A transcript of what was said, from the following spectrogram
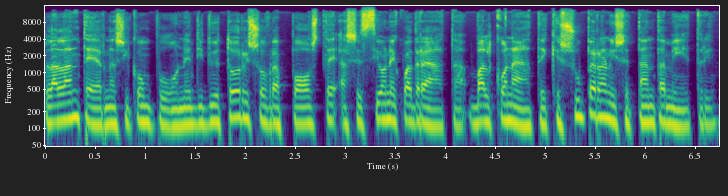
La lanterna si compone di due torri sovrapposte a sezione quadrata, balconate che superano i 70 metri.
